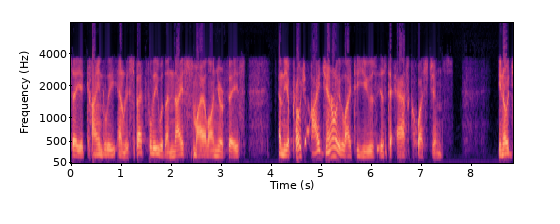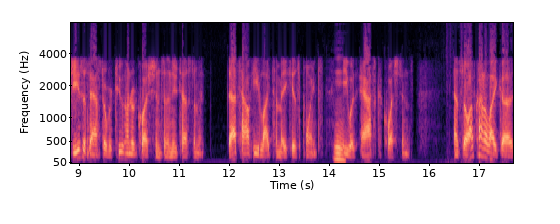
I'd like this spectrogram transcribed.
say it kindly and respectfully with a nice smile on your face. And the approach I generally like to use is to ask questions. You know, Jesus asked over 200 questions in the New Testament. That's how he liked to make his points. Mm. He would ask questions. And so I've kind of like uh,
